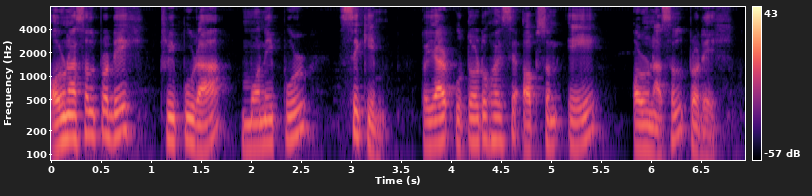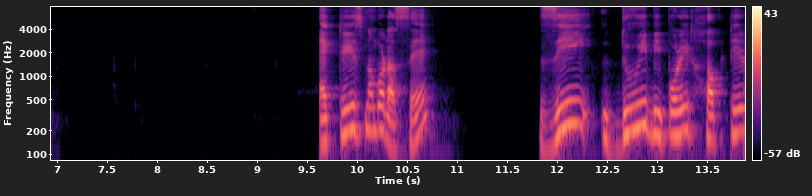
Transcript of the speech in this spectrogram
অৰুণাচল প্ৰদেশ ত্ৰিপুৰা মণিপুৰ ছিকিম। তো ইয়াৰ উত্তৰটো হৈছে অপশ্যন এ অৰুণাচল প্ৰদেশ। একত্ৰিছ নম্বৰত আছে যি দুই বিপৰীত শক্তিৰ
